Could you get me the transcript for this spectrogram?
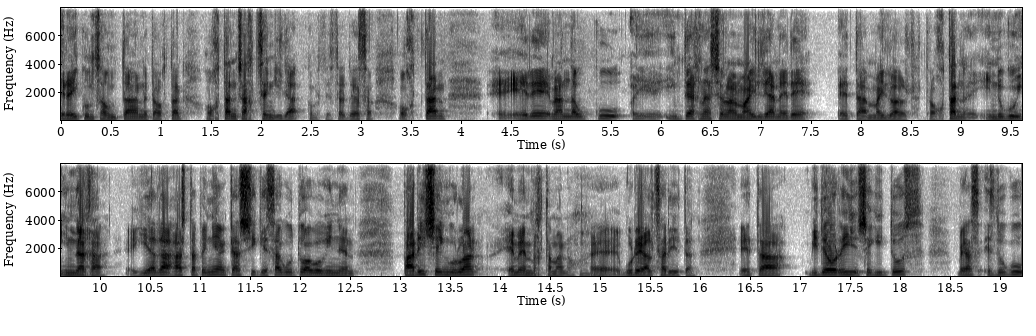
eraikuntza hontan eta hortan hortan sartzen gira, hortan e, ere eman dauku e, internazional mailean ere eta mailu alt. Eta hortan indugu indaga. Egia da, astapenean kasik ezagutuago ginen Paris inguruan hemen bertamano, mm. eh, gure altzarietan. Eta bide hori segituz, behaz ez dugu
